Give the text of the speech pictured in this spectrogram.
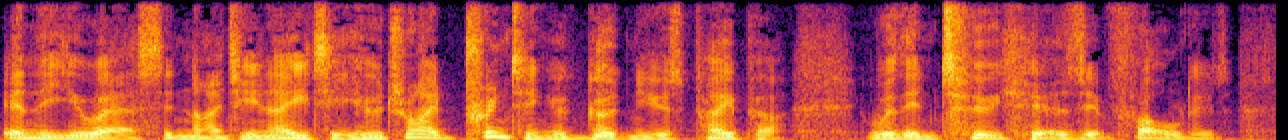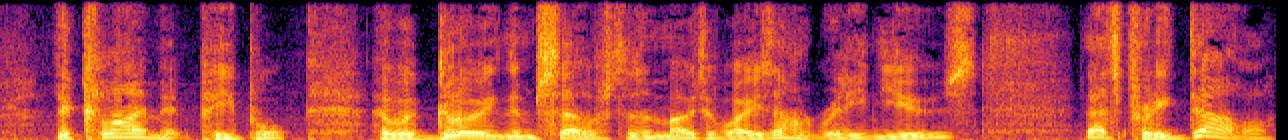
in the US in 1980 who tried printing a good newspaper. Within two years, it folded. The climate people who are gluing themselves to the motorways aren't really news. That's pretty dull.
